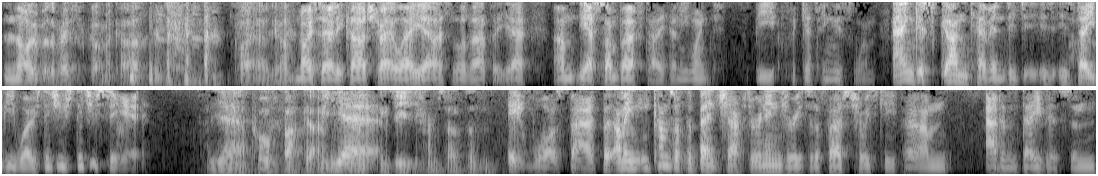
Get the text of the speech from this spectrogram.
no, but the ref got him a card quite early on. Nice early card straight away. Yeah, I saw that. But yeah, um, yeah, some birthday, and he won't be forgetting this one. Angus Gunn, Kevin, did his, his debut woes. Did you did you see it? Yeah, poor fucker. I mean, he doesn't Yeah. make things easy for himself, does he? It was bad, but I mean, he comes off the bench after an injury to the first choice keeper, um, Adam Davies, and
